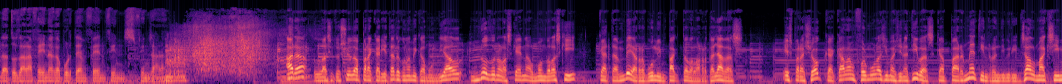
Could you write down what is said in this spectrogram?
de tota la feina que portem fent fins, fins ara. Ara, la situació de precarietat econòmica mundial no dona l'esquena al món de l'esquí, que també ha rebut l'impacte de les retallades. És per això que calen fórmules imaginatives que permetin rendibilitzar al màxim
